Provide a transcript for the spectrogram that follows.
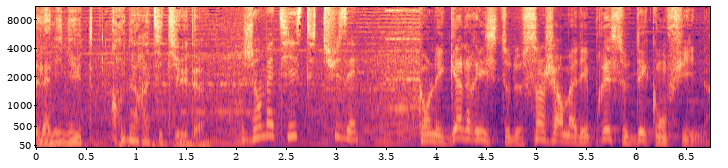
La minute, Kroneur attitude. Jean-Baptiste Tuzet. Quand les galeristes de Saint-Germain-des-Prés se déconfinent.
